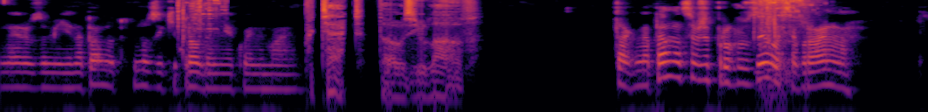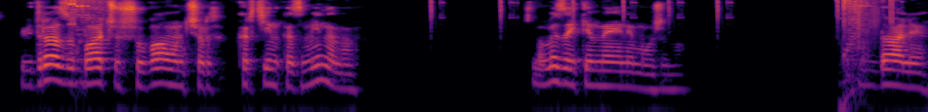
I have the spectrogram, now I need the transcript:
Не розумію. Напевно, тут музики, правда, ніякої немає. Protect those you love. Так, напевно, це вже прогрузилося, правильно? Відразу бачу, що ваунчер картинка змінена. Але ми зайти в неї не можемо. Далі.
